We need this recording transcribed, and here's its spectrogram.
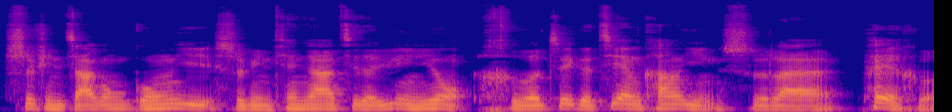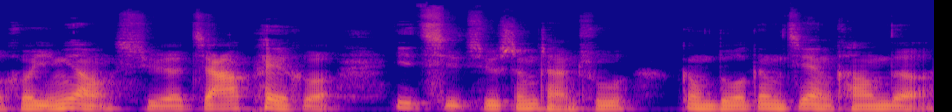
食品加工工艺、食品添加剂的运用和这个健康饮食来配合，和营养学家配合，一起去生产出。更多更健康的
